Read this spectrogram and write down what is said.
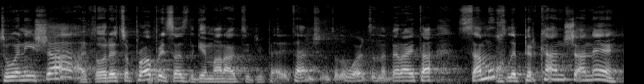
to an Isha. I thought it's appropriate, says the Gemara. Did you pay attention to the words in the Beraita? Samuch lepirkan shaneh.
